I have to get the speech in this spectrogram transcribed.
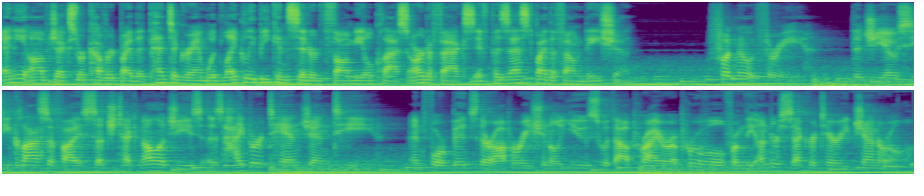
any objects recovered by the Pentagram would likely be considered Thaumiel-class artifacts if possessed by the Foundation. Footnote 3. The GOC classifies such technologies as hypertangenti and forbids their operational use without prior approval from the Undersecretary General.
